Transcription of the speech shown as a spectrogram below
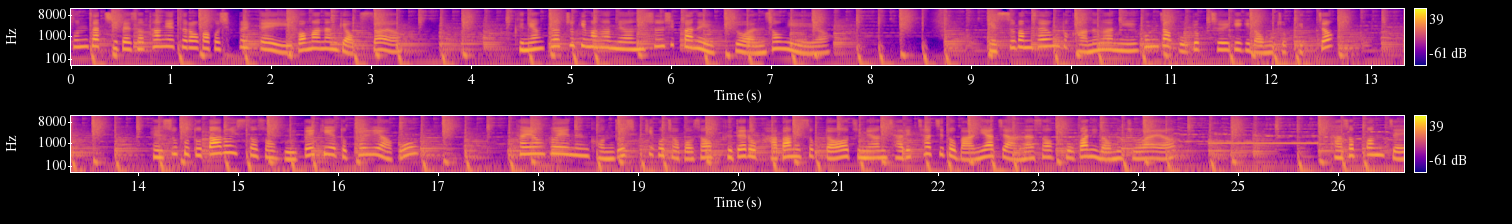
혼자 집에서 탕에 들어가고 싶을 때 이거만한 게 없어요. 그냥 펴주기만 하면 순식간에 욕조 완성이에요. 배수감 사용도 가능하니 혼자 목욕 즐기기 너무 좋겠죠? 배수구도 따로 있어서 물 빼기에도 편리하고 사용 후에는 건조시키고 접어서 그대로 가방에 쏙 넣어주면 자리 차지도 많이 하지 않아서 보관이 너무 좋아요. 다섯 번째,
